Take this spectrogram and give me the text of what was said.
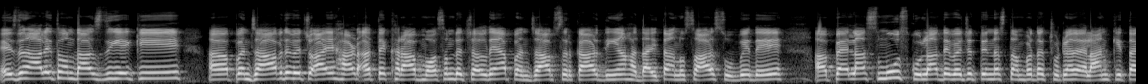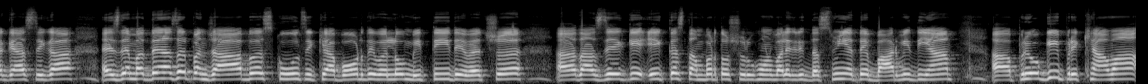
ਇਸ ਦੇ ਨਾਲ ਹੀ ਤੁਹਾਨੂੰ ਦੱਸ ਦਈਏ ਕਿ ਪੰਜਾਬ ਦੇ ਵਿੱਚ ਆਏ ਹੜ੍ਹ ਅਤੇ ਖਰਾਬ ਮੌਸਮ ਦੇ ਚਲਦਿਆਂ ਪੰਜਾਬ ਸਰਕਾਰ ਦੀਆਂ ਹਦਾਇਤਾਂ ਅਨੁਸਾਰ ਸੂਬੇ ਦੇ ਪਹਿਲਾਂ ਸਮੂਹ ਸਕੂਲਾਂ ਦੇ ਵਿੱਚ 3 ਸਤੰਬਰ ਤੱਕ ਛੁੱਟੀਆਂ ਦਾ ਐਲਾਨ ਕੀਤਾ ਗਿਆ ਸੀਗਾ। ਇਸ ਦੇ ਮੱਦੇਨਜ਼ਰ ਪੰਜਾਬ ਸਕੂਲ ਸਿੱਖਿਆ ਬੋਰਡ ਦੇ ਵੱਲੋਂ ਮਿਤੀ ਦੇ ਵਿੱਚ ਦੱਸ ਦਈਏ ਕਿ 1 ਸਤੰਬਰ ਤੋਂ ਸ਼ੁਰੂ ਹੋਣ ਵਾਲੀ ਜਿਹੜੀ 10ਵੀਂ ਅਤੇ 12ਵੀਂ ਦੀਆਂ ਪ੍ਰਯੋਗੀ ਪ੍ਰੀਖਿਆਵਾਂ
